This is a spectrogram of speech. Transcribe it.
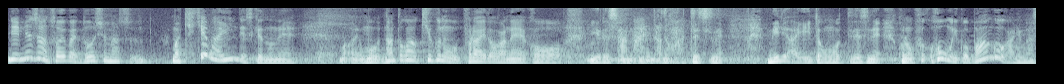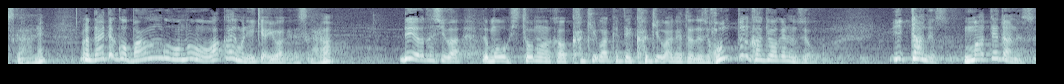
で皆さんそういう場合どうします？まあ聞けばいいんですけどね、まあ、もうなんとか聞くのもプライドがねこう許さないんだとかってですね。見りゃいいと思ってですね。このホームにこう番号がありますからね、まあ、大体こう番号の若い方に行きゃいいわけですから。で私はもう人の中をかき分けてかき分けてです。本当にかき分けるんですよ。行ったんです。待ってたんです。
